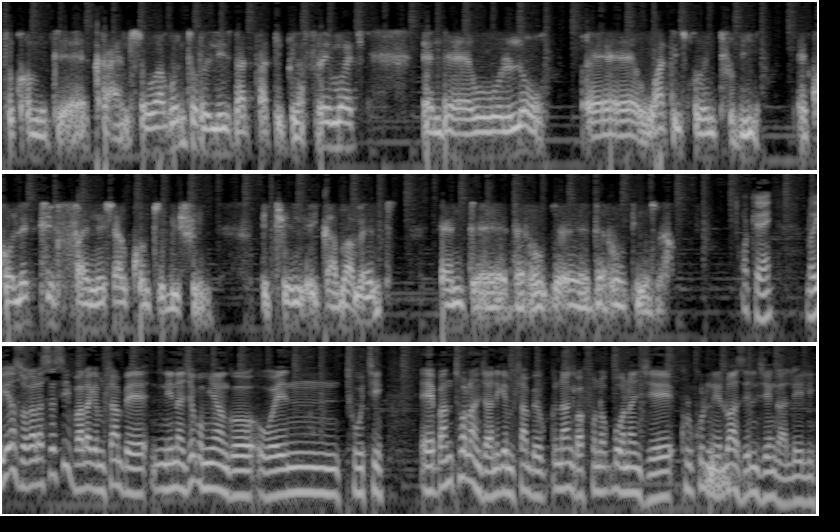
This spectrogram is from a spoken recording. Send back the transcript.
to commit uh, crime. So going to release that particular framework and uh, we will know uh, what is going to be a collective financial contribution between a government and uh, the road uh, the road user okay. Noyezwakala sesivala ke mhlambe nina njengomnyango wenthuthi. Eh banithola njani ke mhlambe nange bafuna ukubona nje khulukhulu nelwazi elinjengaleli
